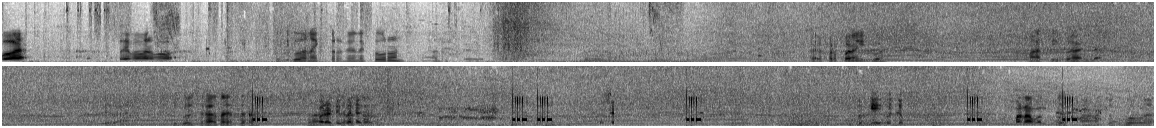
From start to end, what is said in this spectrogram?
Bawa, bawa bawa bawa. Ini gua naik turun, naik turun. Aduh. Gak ada perban lagi gua. Mati Belanda. Udah, di situ gua istirahat aja sekarang. Istirahat, Pada di mana. Suki, ucup. Mana? Gas banget tuh gua.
